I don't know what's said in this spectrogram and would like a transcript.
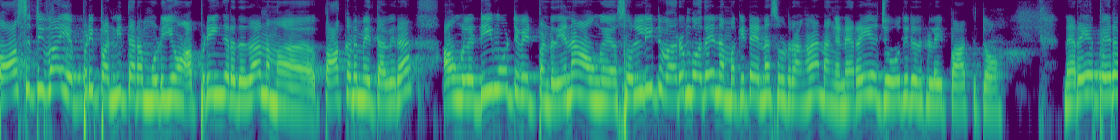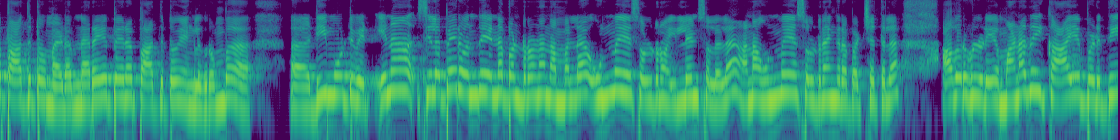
பாசிட்டிவாக எப்படி பண்ணி தர முடியும் அப்படிங்கிறத தான் நம்ம பார்க்கணுமே தவிர அவங்கள டீமோட்டிவேட் பண்ணுறது ஏன்னா அவங்க சொல்லிட்டு வரும்போதே நம்ம கிட்ட என்ன சொல்கிறாங்கன்னா நாங்கள் நிறைய ஜோதிடர்களை பார்த்துட்டோம். நிறைய பேரை பார்த்துட்டோம் மேடம். நிறைய பேரை பார்த்துட்டோம். எங்களுக்கு ரொம்ப டீமோட்டிவேட் ஏன்னா சில பேர் வந்து என்ன பண்ணுறோன்னா நம்மள உண்மையை சொல்கிறோம் இல்லைன்னு சொல்லலை. ஆனால் உண்மையை சொல்கிறேங்கிற பட்சத்தில் அவர்களுடைய மனதை காயப்படுத்தி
